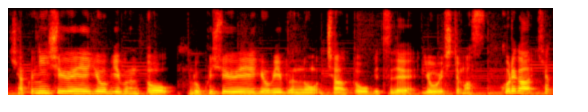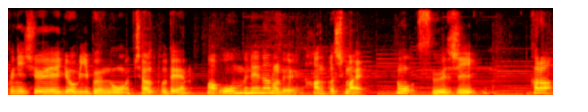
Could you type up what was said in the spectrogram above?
120営業日分と60営業日分のチャートを別で用意してます。これが120営業日分のチャートで、まあ、おおむねなので半年前の数字から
